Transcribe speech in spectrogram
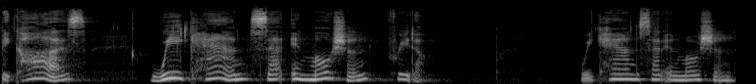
Because we can set in motion freedom. We can set in motion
